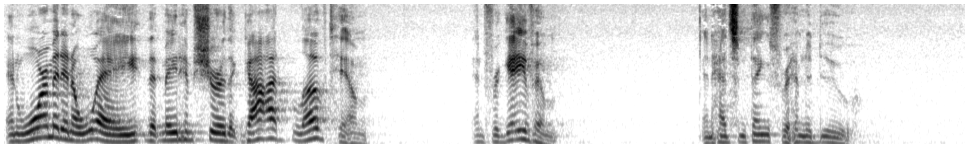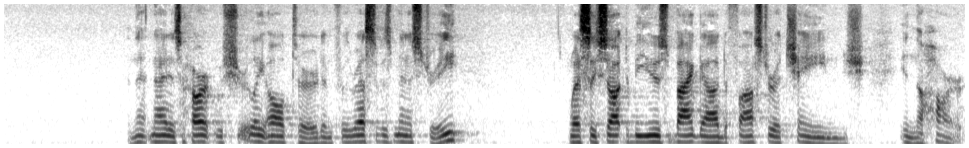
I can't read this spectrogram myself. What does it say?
and warm it in a way that made him sure that God loved him and forgave him and had some things for him to do. And that night his heart was surely altered, and for the rest of his ministry, Wesley sought to be used by God to foster a change in the heart.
